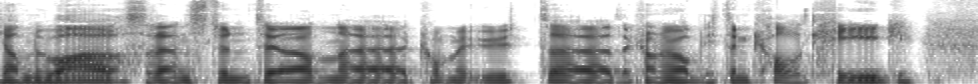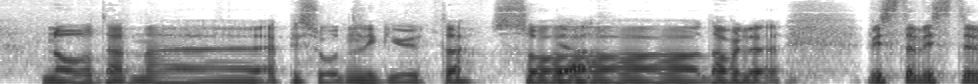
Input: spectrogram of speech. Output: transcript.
januar, så det er en stund til han eh, kommer ut. Eh, Det kan jo ha blitt en kald krig når denne episoden ligger ute. Så da vil det hvis, det hvis, det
